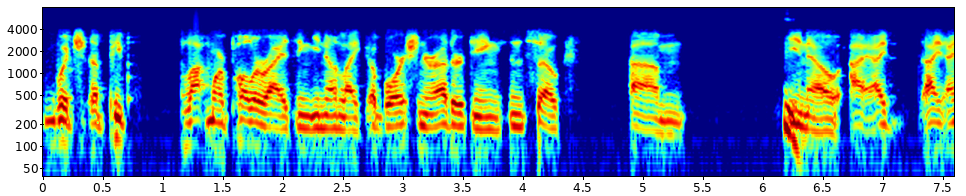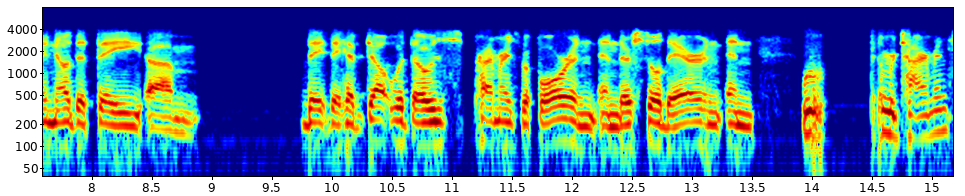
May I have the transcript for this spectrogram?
which uh, people a lot more polarizing. You know, like abortion or other things, and so. Um, you know, I, I I know that they um, they they have dealt with those primaries before, and and they're still there, and and some retirements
